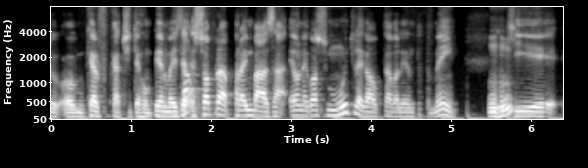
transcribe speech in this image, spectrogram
eu, não quero ficar te interrompendo, mas é, é só para embasar. É um negócio muito legal que estava lendo também, uhum. que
